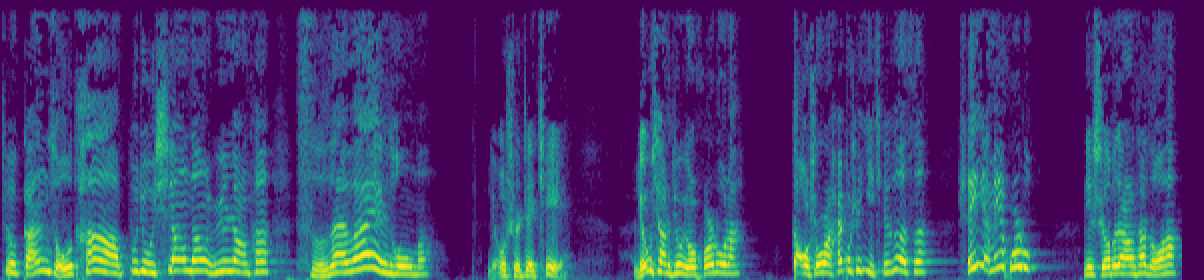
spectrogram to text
这赶走他，不就相当于让他死在外头吗？刘氏这气，留下了就有活路了，到时候还不是一起饿死？谁也没活路。你舍不得让他走啊？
